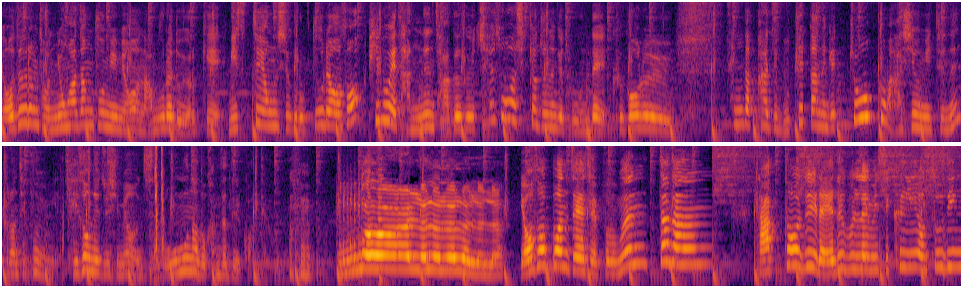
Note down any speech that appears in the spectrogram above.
여드름 전용 화장품이면 아무래도 이렇게 미스트 형식으로 뿌려서 피부에 닿는 자극을 최소화시켜주는 게 좋은데 그거를 생각하지 못했다는 게 조금 아쉬움이 드는 그런 제품입니다. 개선해 주시면 진짜 너무나도 감사드릴 것 같아요. 여섯 번째 제품은 짜잔! 닥터지 레드 블레미쉬 클리어 수딩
